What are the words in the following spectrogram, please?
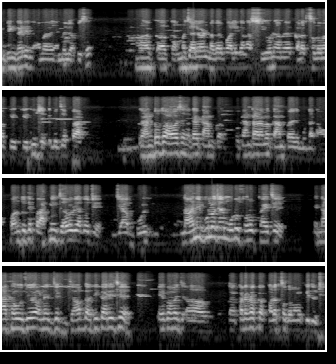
મિટિંગ કરી અમે એમએલએ ઓફિસે કર્મચારીઓ અને નગરપાલિકાના સીઓને અમે કડક શબ્દોમાં કીધું છે કે જે ગ્રાન્ટો તો આવે છે સરકાર કામ અમે કામ કરે છે મોટા કામો. પરંતુ જે પ્રાથમિક જરૂરિયાતો છે જ્યાં ભૂલ નાની ભૂલો છે મોટું સ્વરૂપ થાય છે એ ના થવું જોઈએ અને જે જવાબદાર અધિકારી છે એ પણ અમે કડક કડક શબ્દોમાં કીધું છે.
